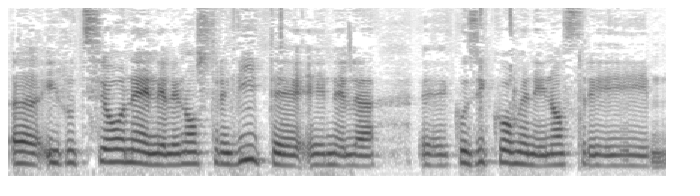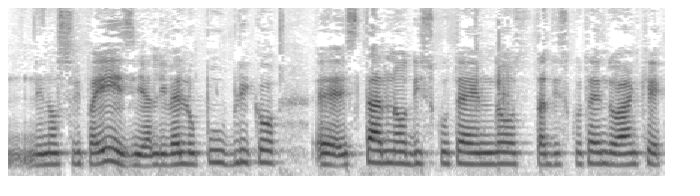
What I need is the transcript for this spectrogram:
eh, irruzione nelle nostre vite e nel eh, così come nei nostri, nei nostri, paesi a livello pubblico eh, stanno discutendo, sta discutendo anche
